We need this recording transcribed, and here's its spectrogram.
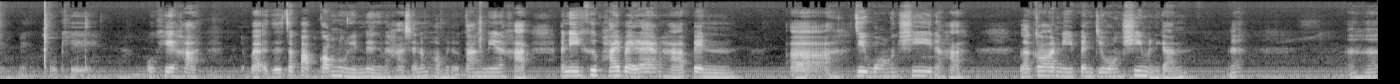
นิดนึงโอเคโอเคค่ะ จะปรับกล้องลงนิดนึงนะคะใช้น้ำหอมเป็นตัวตั้งนี่นะคะ อันนี้คือไพ่ใบแรกนะคะ เป็นจีวองชีนะคะ แล้วก็อันนี้เป็นจีวองชีเหมือนกันนะอ่าฮะ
